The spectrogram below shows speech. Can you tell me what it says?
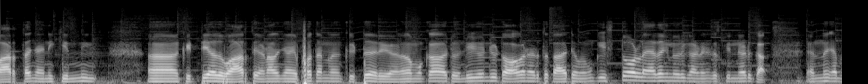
വാർത്ത. ഞാൻ എനിക്ക് ഇന്ന് കിട്ടിയ അത് വാർത്തയാണ്. അത് ഞാൻ ഇപ്പോൾ തന്നെ കിട്ടു തരികയാണ്. നമുക്ക് ആ ട്വന്റി ട്വന്റി ടോക്കൺ എടുത്ത് കാറ്റ് നമുക്ക് ഇഷ്ടമുള്ള ഏതെങ്കിലും ഒരു ഗണ്ണിന്റെ സ്കിൻ എടുക്കാം. എന്ന് ഞാൻ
